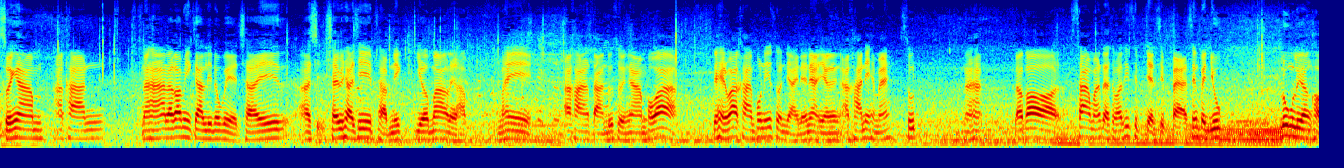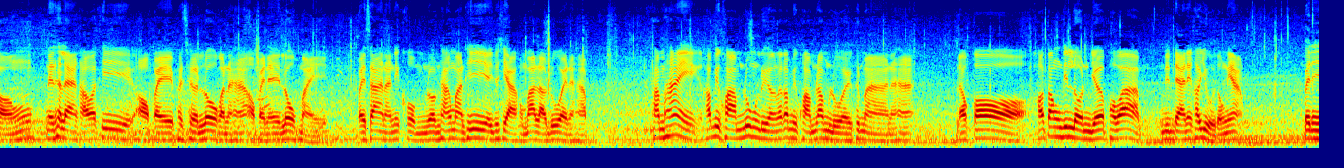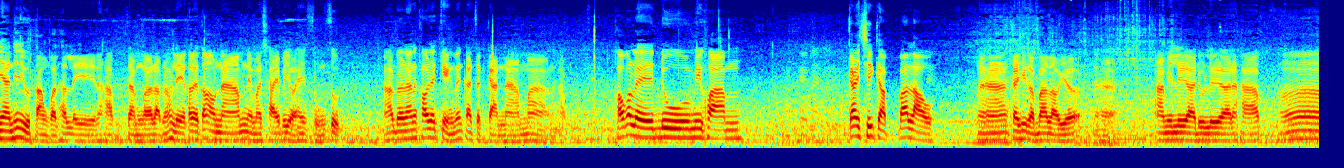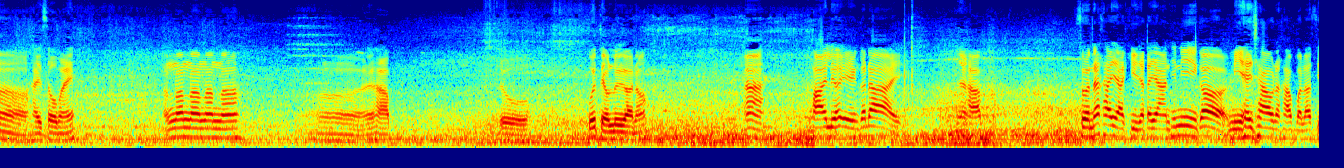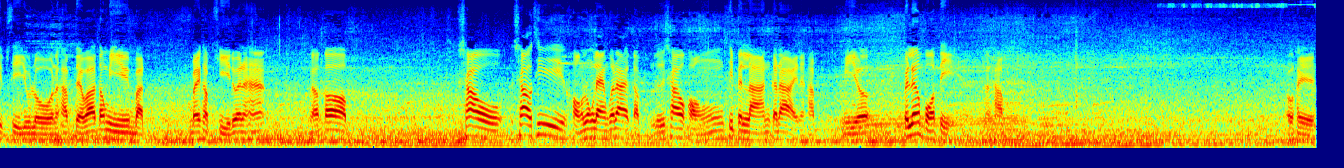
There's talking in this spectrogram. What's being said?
สวยงามอาคารนะฮะแล้วก็มีการรีโนเวทใช้ใช้วิชาชีพสถาปนิกเยอะมากเลยครับทำให้อาคารต่างๆดูสวยงาม เพราะว่าจะเห็นว่าอาคารพวกนี้ส่วนใหญ่เนี่ยอย่างอาคารนี้เห็นไหมซุดนะฮะแล้วก็สร้างมาตั้งแต่ศตวรรษที่ 17 18 ซึ่งเป็นยุครุ่งเรืองของเนเธอร์แลนด์เขาที่ออกไปเผชิญโลกนะฮะออกไปในโลกใหม่ ไปสร้างอาณานิคม รวมทั้งมาที่อยุธยาของบ้านเราด้วยนะครับทำให้เขามีความรุ่งเรืองแล้วก็มีความร่ำรวยขึ้นมานะฮะแล้วก็เขาต้องดิ้นรนเยอะเพราะว่าดินแดนที่เขาอยู่ตรงเนี้ยเป็นดินแดนที่อยู่ต่ำกว่าทะเลนะครับต่ำกว่าระดับน้ำทะเลเขาเลยต้องเอาน้ำเนี่ยมาใช้ประโยชน์ให้สูงสุดนะครับดังนั้นเขาจะเก่งเรื่องการจัดการน้ำมากนะครับเขาก็เลยดูมีความใกล้ชิดกับบ้านเรานะฮะใกล้ชิดกับบ้านเราเยอะนะฮะอามีเรือดูเรือนะครับอ่าไฮโซไหม นั่นนั่นนั่นนั่นนะนะครับ ดูก๋วยเตี๋ยวเรือเนาะอะพายเรือเองก็ได้นะครับ ส่วนถ้าใครอยากขี่จักรยานที่นี่ก็มีให้เช่านะครับวันละ14 ยูโรนะครับ แต่ว่าต้องมีบัตรใบขับขี่ด้วยนะฮะ แล้วก็เช่าเช่าที่ของโรงแรมก็ได้กับ หรือเช่าของที่เป็นร้านก็ได้นะครับ มีเยอะเป็นเรื่องปกตินะครับ โอเค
